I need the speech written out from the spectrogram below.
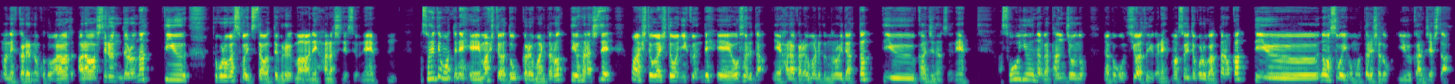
まあね、彼らのことを表してるんだろうなっていうところがすごい伝わってくる、まあね、話ですよね。うん。それでもってね、えー、真人はどこから生まれたのっていう話で、まあ人が人を憎んで、えー、恐れた、えー、腹から生まれた呪いだったっていう感じなんですよね。そういうなんか誕生の、なんかこう、秘話というかね、まあそういうところがあったのかっていうのをすごい思ったりしたという感じでした。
